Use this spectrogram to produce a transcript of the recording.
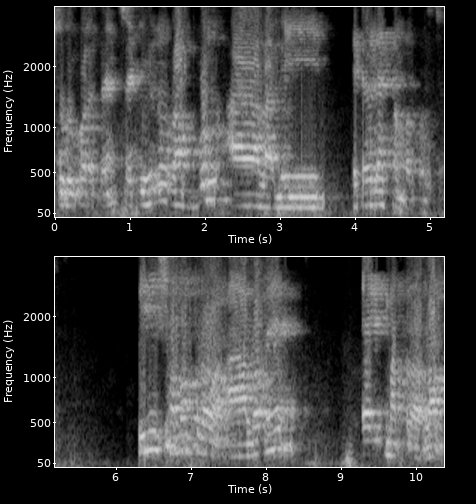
শুরু করেছেন, সেটি হলো রব্বুল আলমিন। এটা হলো এক নম্বর পরিচয়। তিনি সমগ্র আলমের একমাত্র রব।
